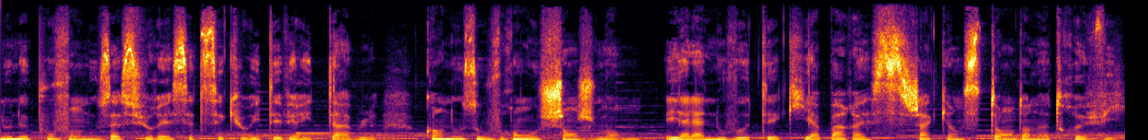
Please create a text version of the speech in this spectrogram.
nous ne pouvons nous assurer cette sécurité véritable qu'en nous ouvrant au changement et à la nouveauté qui apparaissent chaque instant dans notre vie.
